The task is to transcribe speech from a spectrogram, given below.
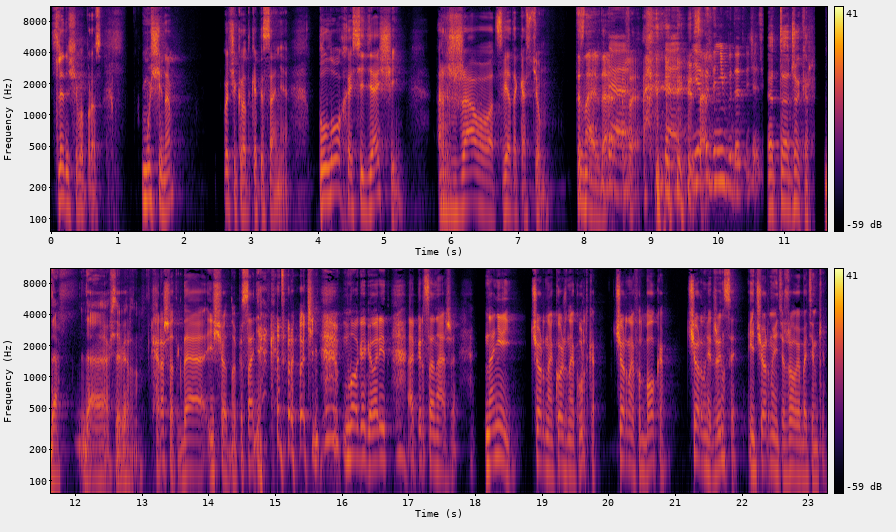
следующий вопрос. Мужчина, очень короткое описание, плохо сидящий, ржавого цвета костюм. Ты знаешь, да? Да, да. я тогда не буду отвечать. Это Джокер. Да, да, все верно. Хорошо, тогда еще одно описание, которое очень много говорит о персонаже. На ней черная кожаная куртка, черная футболка, черные джинсы и черные тяжелые ботинки.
